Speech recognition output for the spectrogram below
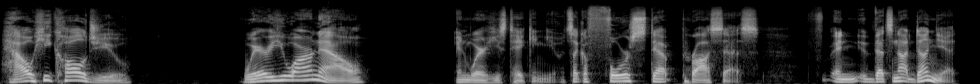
how he called you, where you are now, and where he's taking you. It's like a four step process. And that's not done yet.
